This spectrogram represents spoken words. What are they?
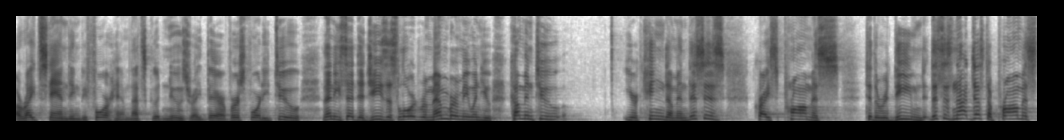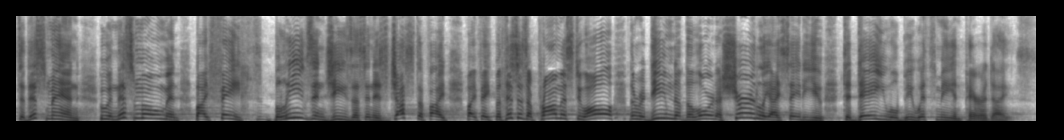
a right standing before him. That's good news right there. Verse 42 Then he said to Jesus, Lord, remember me when you come into your kingdom. And this is Christ's promise to the redeemed. This is not just a promise to this man who, in this moment, by faith, believes in Jesus and is justified by faith, but this is a promise to all the redeemed of the Lord. Assuredly, I say to you, today you will be with me in paradise.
